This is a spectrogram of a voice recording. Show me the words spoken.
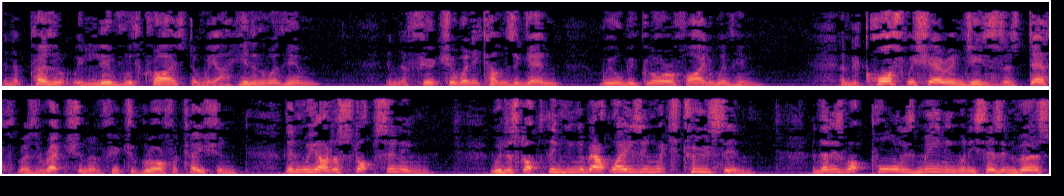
In the present we live with Christ and we are hidden with him. In the future, when he comes again, we will be glorified with him. And because we share in Jesus' death, resurrection, and future glorification, then we are to stop sinning. We're to stop thinking about ways in which to sin. And that is what Paul is meaning when he says in verse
